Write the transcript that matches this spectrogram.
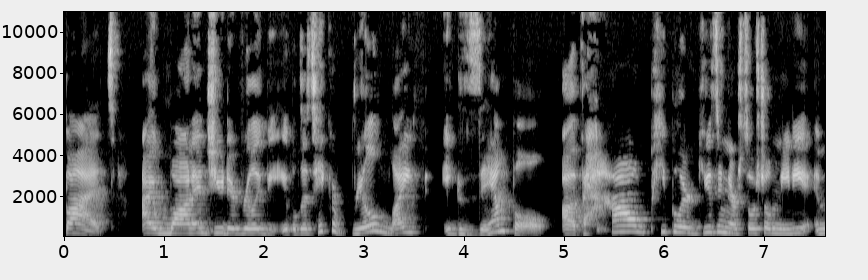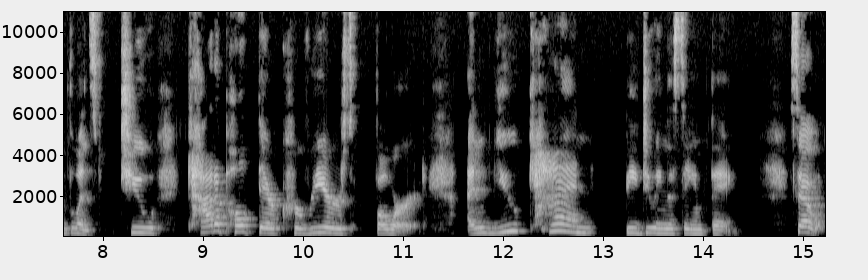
But I wanted you to really be able to take a real life example of how people are using their social media influence to catapult their careers forward. And you can be doing the same thing. So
